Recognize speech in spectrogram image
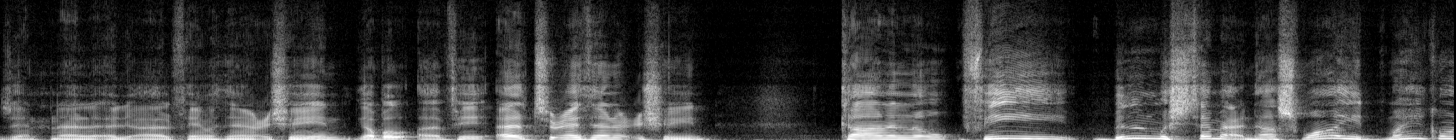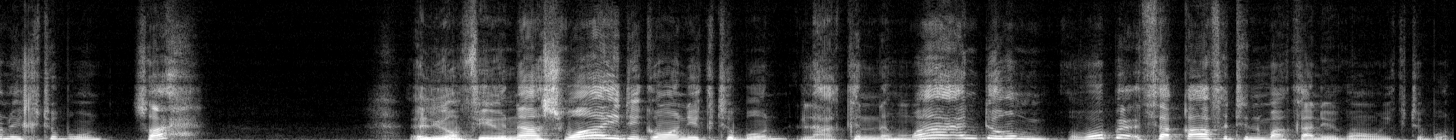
زين إحنا ال- 2022 قبل آه، في 1922 كان إنه في بالمجتمع ناس وايد ما يقون يكتبون صح؟ اليوم في ناس وايد يقون يكتبون لكنهم ما عندهم ربع ثقافة اللي ما كانوا يقون يكتبون.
